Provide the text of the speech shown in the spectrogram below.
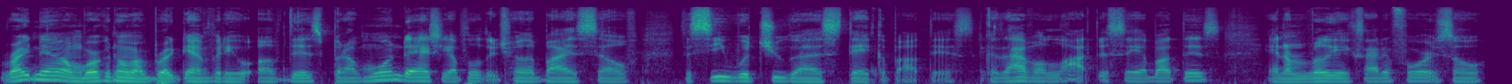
right now I'm working on my breakdown video of this, but I wanted to actually upload the trailer by itself to see what you guys think about this because I have a lot to say about this and I'm really excited for it. So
